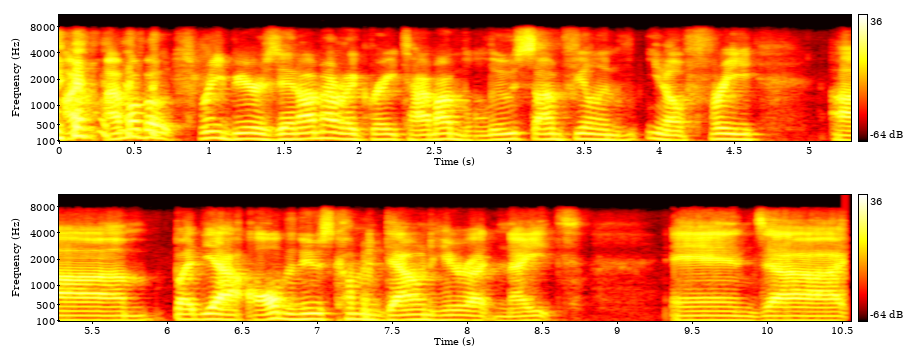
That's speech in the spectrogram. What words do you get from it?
I'm, I'm, about three beers in. I'm having a great time. I'm loose. I'm feeling, you know, free. Um, but yeah, all the news coming down here at night. And uh,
